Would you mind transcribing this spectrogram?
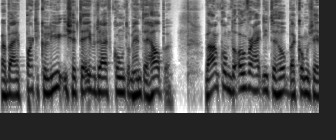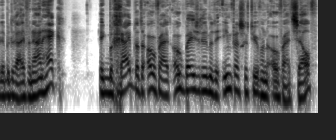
Waarbij een particulier ICT-bedrijf komt om hen te helpen. Waarom komt de overheid niet te hulp bij commerciële bedrijven na een hack? Ik begrijp dat de overheid ook bezig is met de infrastructuur van de overheid zelf.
